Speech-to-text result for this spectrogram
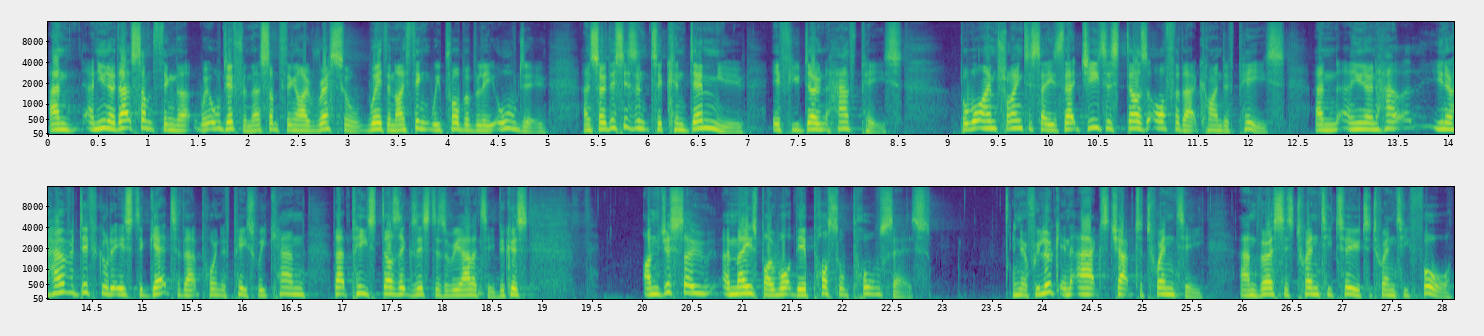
And, and you know, that's something that we're all different. That's something I wrestle with, and I think we probably all do. And so this isn't to condemn you if you don't have peace. But what I'm trying to say is that Jesus does offer that kind of peace. And, and, you, know, and how, you know, however difficult it is to get to that point of peace, we can, that peace does exist as a reality. Because I'm just so amazed by what the Apostle Paul says. You know, if we look in Acts chapter 20 and verses 22 to 24,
